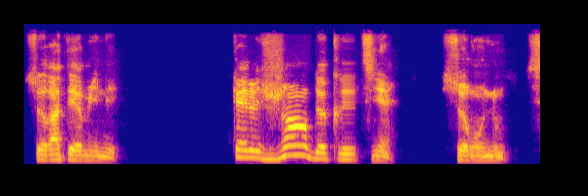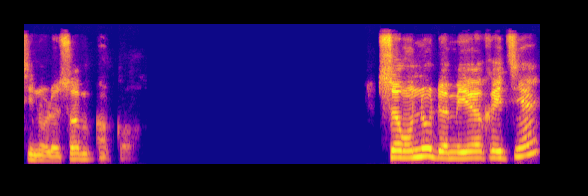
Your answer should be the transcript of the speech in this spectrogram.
sera terminée, quel genre de chrétiens serons-nous si nous le sommes encore? Serons-nous de meilleurs chrétiens,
